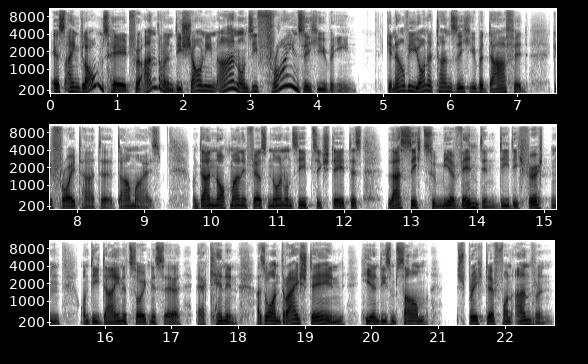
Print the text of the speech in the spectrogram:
er ist ein Glaubensheld für anderen. Die schauen ihn an und sie freuen sich über ihn. Genau wie Jonathan sich über David gefreut hatte damals. Und dann nochmal in Vers 79 steht es, lass sich zu mir wenden, die dich fürchten und die deine Zeugnisse erkennen. Also an drei Stellen hier in diesem Psalm spricht er von anderen,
